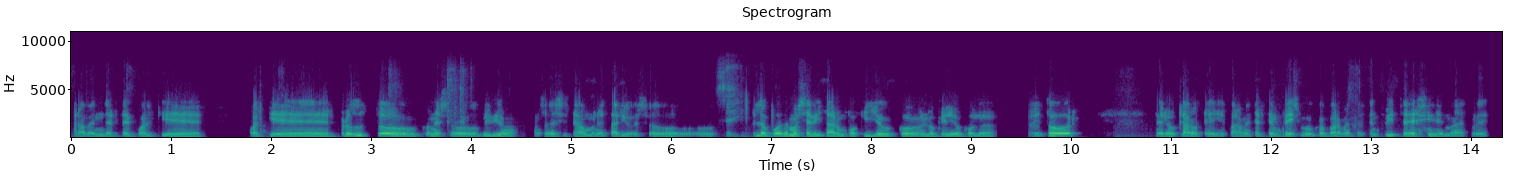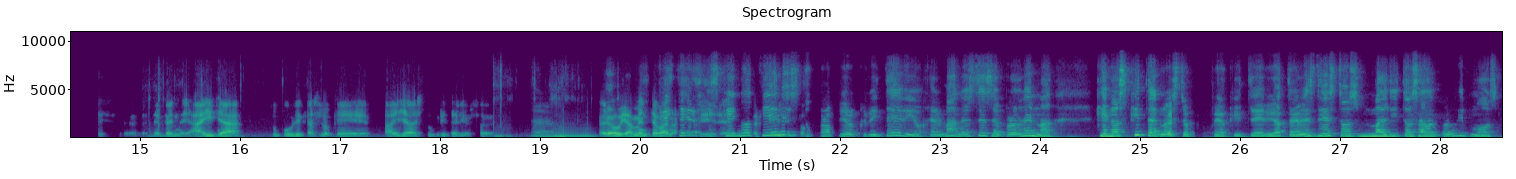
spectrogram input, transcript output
para venderte cualquier cualquier producto, con eso vivimos en el sistema monetario. Eso lo podemos evitar un poquillo con lo que digo, con lo de Tor, pero claro, que para meterte en Facebook o para meterte en Twitter y demás, pues, depende. Ahí ya tú publicas lo que, ahí ya es tu criterio, ¿sabes? Ah. Pero obviamente van a... Es que no tienes tu propio criterio, Germán, este es el problema, que nos quitan nuestro propio criterio a través de estos malditos algoritmos.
